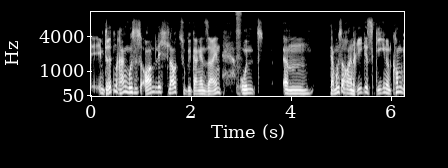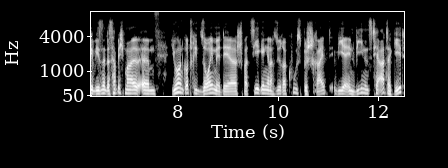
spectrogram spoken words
Im dritten Rang muss es ordentlich laut zugegangen sein und ähm, da muss auch ein reges Gehen und Kommen gewesen sein. Das habe ich mal ähm, Johann Gottfried Säume, der Spaziergänger nach Syrakus, beschreibt, wie er in Wien ins Theater geht.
